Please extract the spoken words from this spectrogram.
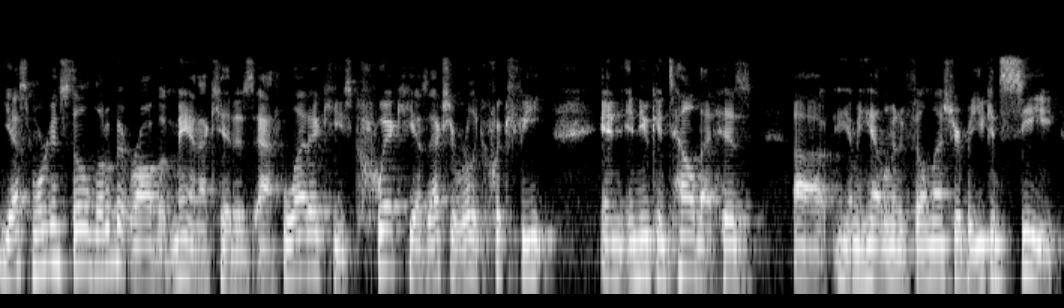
yes, Morgan's still a little bit raw, but man, that kid is athletic. He's quick. He has actually really quick feet, and and you can tell that his. Uh, I mean, he had limited film last year, but you can see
